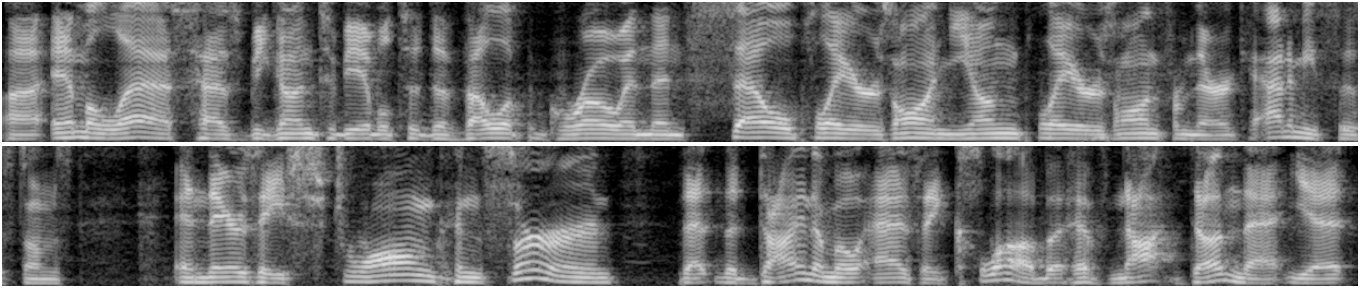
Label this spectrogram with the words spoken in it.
uh, MLS has begun to be able to develop, grow, and then sell players on, young players on from their academy systems. And there's a strong concern that the Dynamo as a club have not done that yet,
